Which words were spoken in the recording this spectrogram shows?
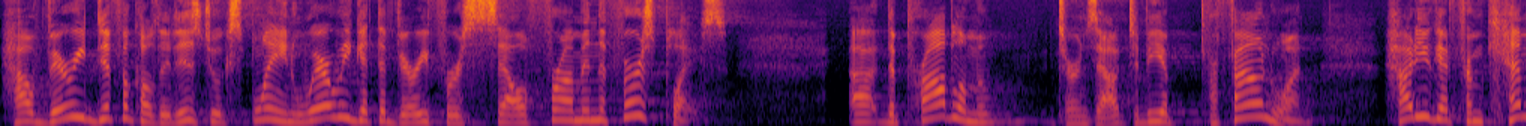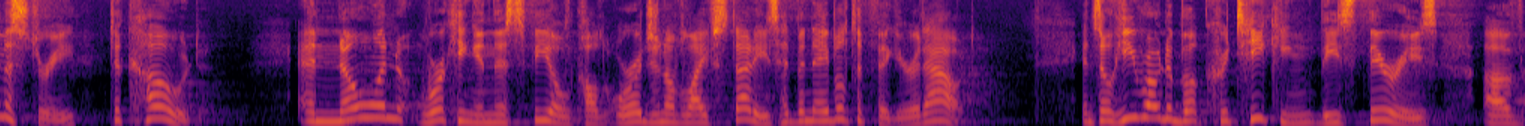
how very difficult it is to explain where we get the very first cell from in the first place. Uh, the problem turns out to be a profound one. How do you get from chemistry to code? And no one working in this field called Origin of Life Studies had been able to figure it out. And so he wrote a book critiquing these theories of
